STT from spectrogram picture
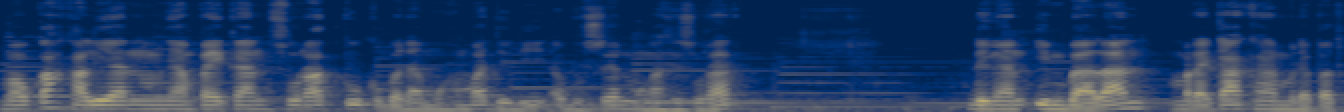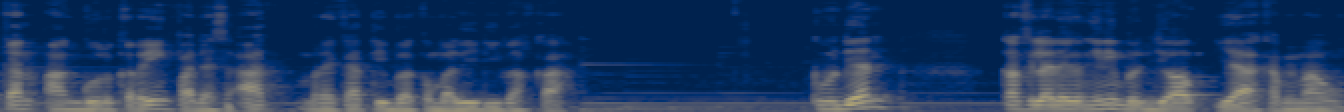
"Maukah kalian menyampaikan suratku kepada Muhammad?" Jadi Abu Sufyan mengasih surat. Dengan imbalan mereka akan mendapatkan anggur kering pada saat mereka tiba kembali di Makkah. Kemudian kafilah dagang ini menjawab, "Ya, kami mau."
